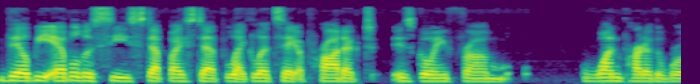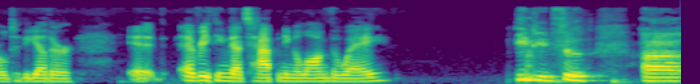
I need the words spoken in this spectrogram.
they'll be able to see step by step, like let's say a product is going from one part of the world to the other, it, everything that's happening along the way Indeed. So uh,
